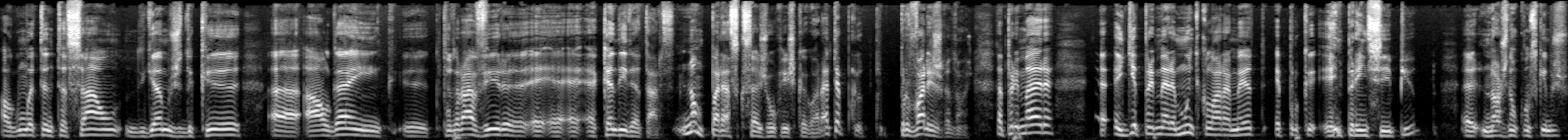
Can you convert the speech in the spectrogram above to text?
alguma tentação, digamos, de que uh, há alguém que, eh, poderá vir a, a, a candidatar-se. Não me parece que seja o risco agora, até por, por várias razões. A primeira, e a primeira muito claramente, é porque, em princípio, eh, nós não conseguimos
